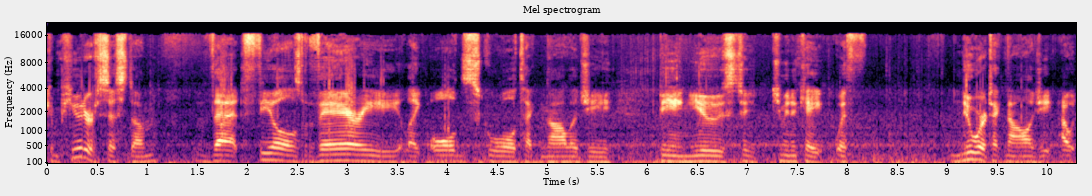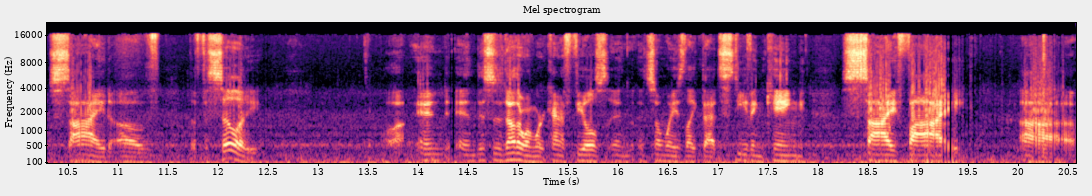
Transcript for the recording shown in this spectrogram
computer system that feels very like old school technology being used to communicate with newer technology outside of the facility. Uh, and and this is another one where it kind of feels in, in some ways like that Stephen King sci-fi uh,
